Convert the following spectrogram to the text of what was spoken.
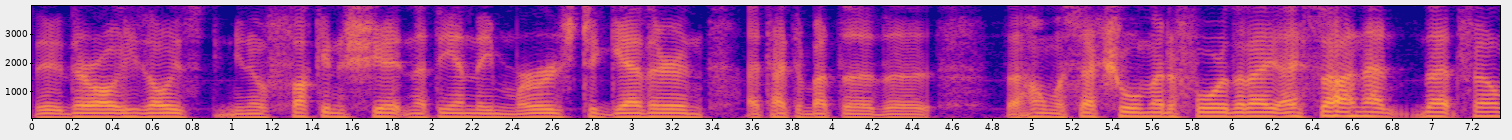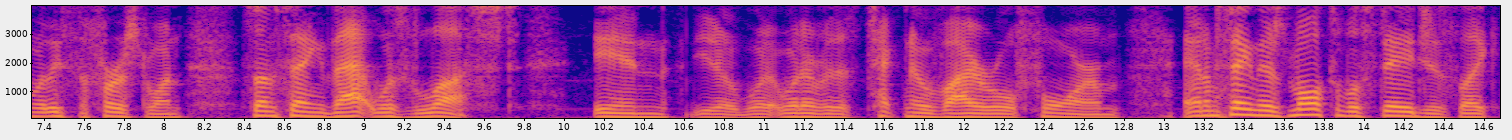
they're, they're all he's always you know fucking shit and at the end they merge together and I talked about the the, the homosexual metaphor that I, I saw in that that film at least the first one so I'm saying that was lust in you know whatever this techno viral form. And i'm saying there's multiple stages like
